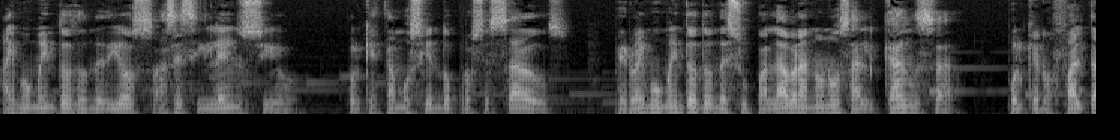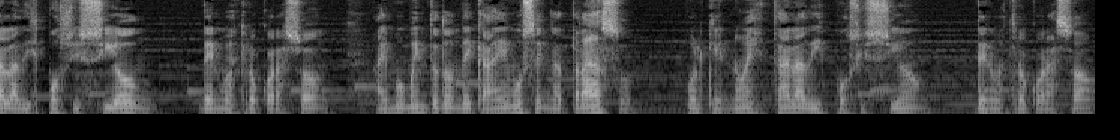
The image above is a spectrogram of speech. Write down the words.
Hay momentos donde Dios hace silencio porque estamos siendo procesados, pero hay momentos donde su palabra no nos alcanza porque nos falta la disposición de nuestro corazón. Hay momentos donde caemos en atraso porque no está la disposición de nuestro corazón.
